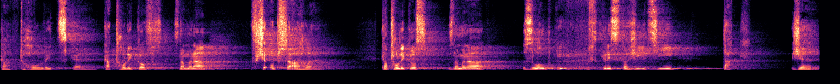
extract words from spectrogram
katolické. Katolikov znamená všeobsáhlé. Katolikos znamená zloubky z Krista žijící tak, že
